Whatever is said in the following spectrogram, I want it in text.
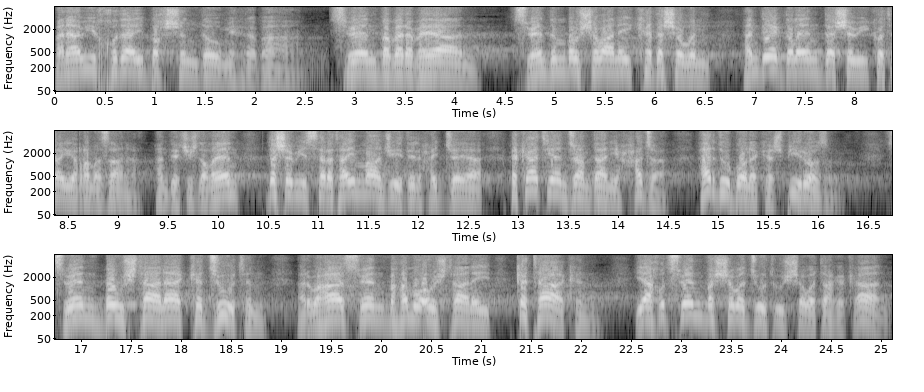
بەناوی خودای بەخشندە و میهرەبان. سوێند بە بەرەبەیان، سوێندم بەو شەوانەی کە دەشەون، هەندێک دەڵێن دە شەوی کۆتایی ڕەمەزانە، هەندێکیش دەڵێن دە شەوی سەرەتای مانگی ذی الحجەیە کە کاتی ئەنجامدانی حەجە، هەردوو بۆنەکەش پیرۆزن. سوێند بەو شتانە کە جووتن، هەروەها سوێند بە هەموو ئەو شتانەی کە تاکن، یاخود سوێند بە شەوە جووت و شەوە تاکەکان،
